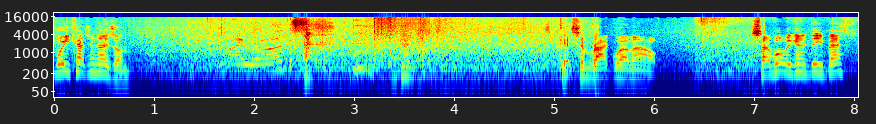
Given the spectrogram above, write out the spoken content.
What are you catching those on? My rods. Get some ragworm out. So what are we going to do, Beth?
